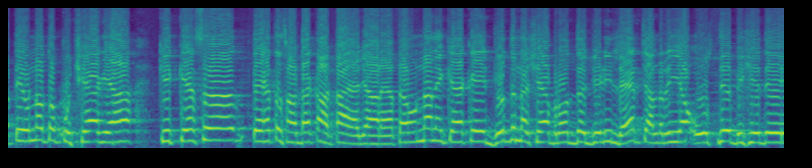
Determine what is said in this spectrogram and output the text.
ਅਤੇ ਉਹਨਾਂ ਤੋਂ ਪੁੱਛਿਆ ਗਿਆ ਕਿ ਕਿਸ ਤਹਿਤ ਸਾਡਾ ਘਾਟ ਆਇਆ ਜਾ ਰਿਹਾ। ਤਾਂ ਉਹਨਾਂ ਨੇ ਕਿਹਾ ਕਿ ਯੁੱਧ ਨਸ਼ਿਆਂ ਵਿਰੁੱਧ ਜਿਹੜੀ ਲਹਿਰ ਚੱਲ ਰਹੀ ਆ, ਉਸ ਦੇ ਵਿਸ਼ੇ ਦੇ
